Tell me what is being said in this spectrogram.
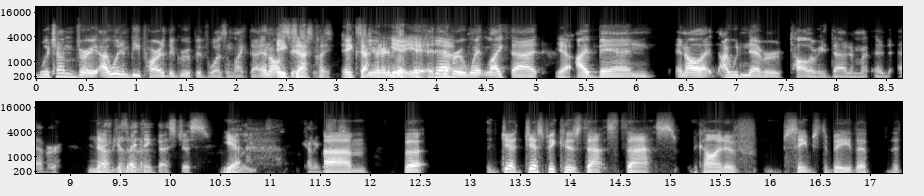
which I'm very I wouldn't be part of the group if it wasn't like that. And all exactly, seriousness. exactly, You know what I yeah, mean? yeah. if it no, ever went like that, Yeah. I ban and all that. I would never tolerate that in my, in- ever no, because no, I no, no. think that's just Yeah. really kind of gross. Um, but just because that's that's kind of seems to be the the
